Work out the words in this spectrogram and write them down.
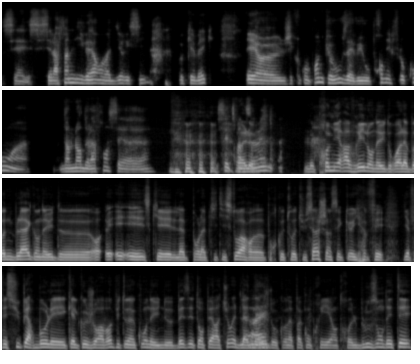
c'est c'est la fin de l'hiver, on va dire, ici, au Québec. Et euh, j'ai cru comprendre que vous, vous avez eu au premier flocon dans le nord de la France cette fin de semaine. Le 1er avril, on a eu droit à la bonne blague. On a eu de et, ce qui est pour la petite histoire, euh, pour que toi tu saches, hein, c'est qu'il a fait, il a fait super beau les quelques jours avant. Puis tout d'un coup, on a eu une baisse des températures et de la neige. Donc on n'a pas compris entre le blouson d'été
